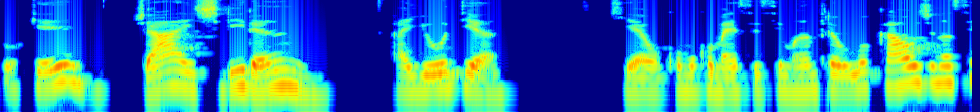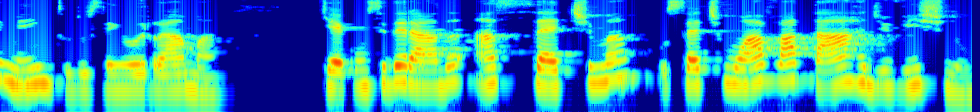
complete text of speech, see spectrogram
porque Jai Shriram, Ayodhya, que é como começa esse mantra, é o local de nascimento do Senhor Rama, que é considerada a sétima, o sétimo avatar de Vishnu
